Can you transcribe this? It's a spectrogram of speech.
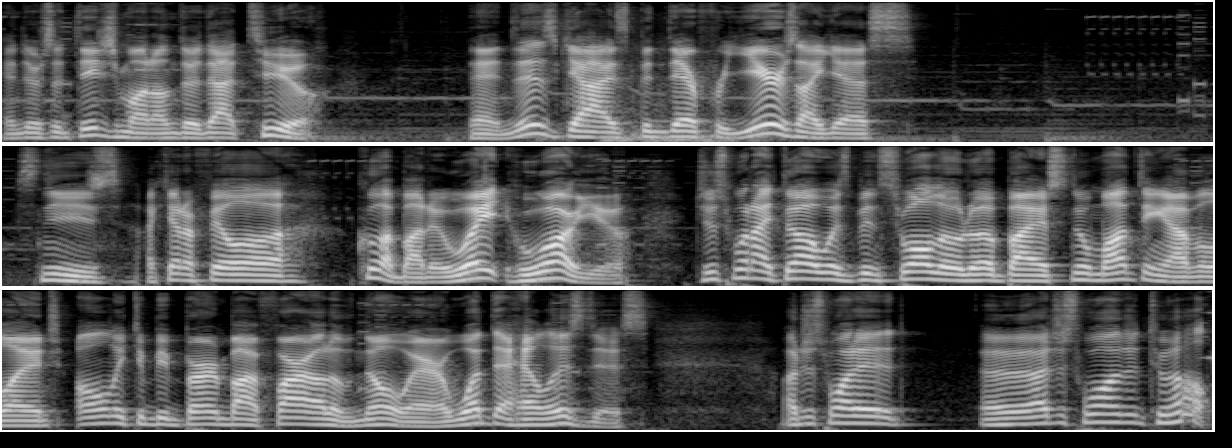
And there's a Digimon under that too. And this guy's been there for years, I guess. Sneeze. I kind of feel uh, cool about it. Wait, who are you? Just when I thought was been swallowed up by a snow mountain avalanche, only to be burned by fire out of nowhere. What the hell is this? I just wanted, uh, I just wanted to help.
